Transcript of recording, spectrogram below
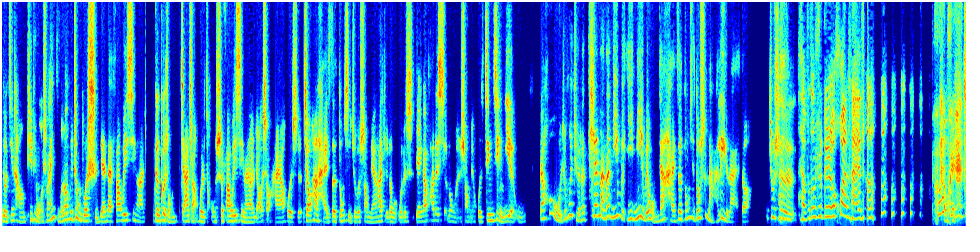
就经常批评我说：“哎，你怎么浪费这么多时间在发微信啊？跟各种家长或者同事发微信啊，聊小孩啊，或者是交换孩子的东西这个上面，他觉得我我的时间应该花在写论文上面或者精进业务。”然后我就会觉得天哪，那你以为你你以为我们家孩子的东西都是哪里来的？就 是还不都是跟人换来的，换回来的。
